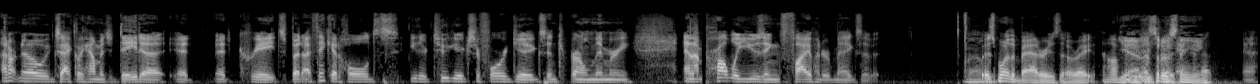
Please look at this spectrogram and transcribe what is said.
I don't know exactly how much data it it creates, but I think it holds either two gigs or four gigs internal memory, and I'm probably using 500 megs of it. But it's more the batteries, though, right? How Yeah, that's what I was thinking. that? Yeah,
